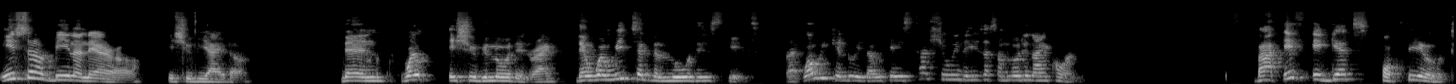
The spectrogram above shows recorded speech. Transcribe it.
instead of being an error, it should be idle. Then when it should be loading, right? Then when we check the loading state, right, what we can do is that we can start showing the user some loading icon. But if it gets fulfilled,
